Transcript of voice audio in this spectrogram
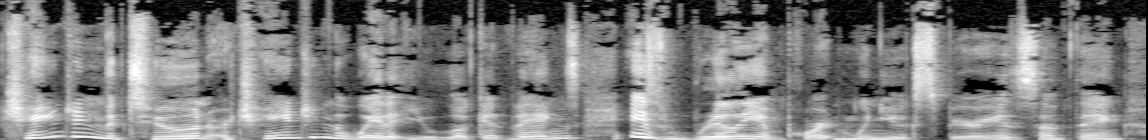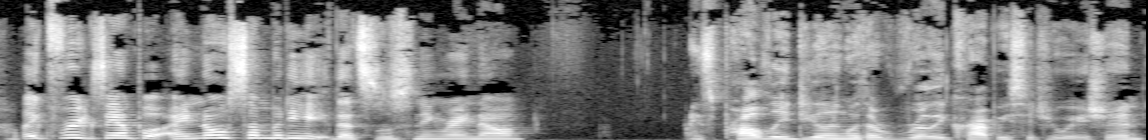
changing the tune or changing the way that you look at things is really important when you experience something. Like, for example, I know somebody that's listening right now is probably dealing with a really crappy situation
